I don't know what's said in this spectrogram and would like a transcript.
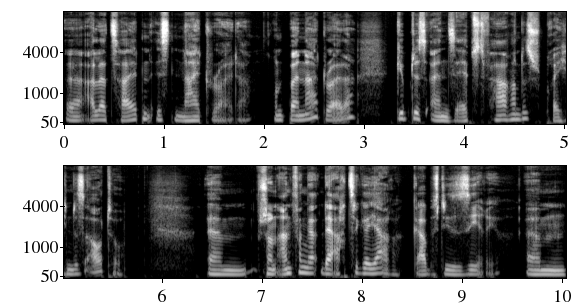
äh, aller Zeiten ist Knight Rider. Und bei Knight Rider gibt es ein selbstfahrendes, sprechendes Auto. Ähm, schon Anfang der 80er Jahre gab es diese Serie ähm,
